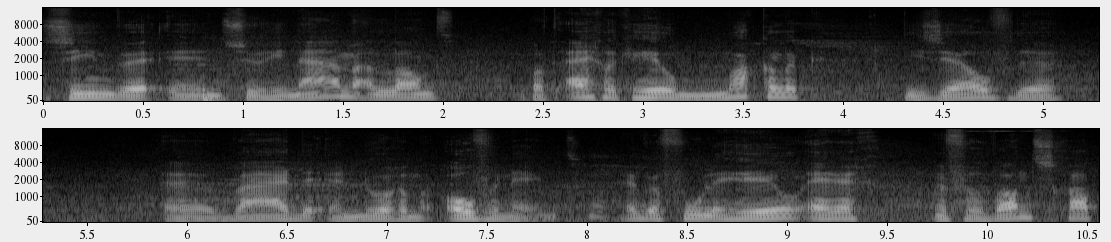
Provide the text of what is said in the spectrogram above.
zien we in Suriname een land wat eigenlijk heel makkelijk diezelfde eh, waarden en normen overneemt. We voelen heel erg een verwantschap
